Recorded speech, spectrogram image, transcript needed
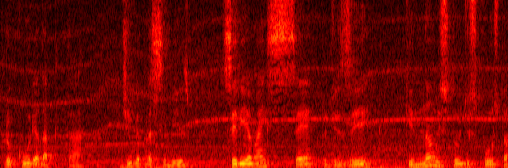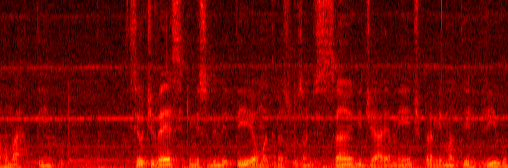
Procure adaptar. Diga para si mesmo: seria mais certo dizer que não estou disposto a arrumar tempo. Se eu tivesse que me submeter a uma transfusão de sangue diariamente para me manter vivo,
